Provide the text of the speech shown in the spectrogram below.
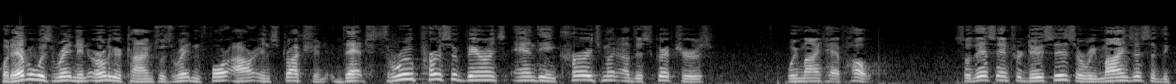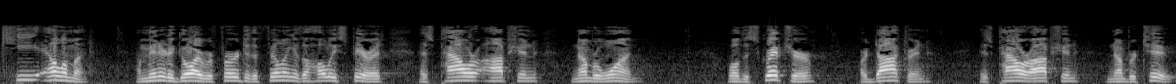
Whatever was written in earlier times was written for our instruction, that through perseverance and the encouragement of the Scriptures, we might have hope. So this introduces or reminds us of the key element. A minute ago I referred to the filling of the Holy Spirit as power option number one. Well, the Scripture, or doctrine, is power option number two.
